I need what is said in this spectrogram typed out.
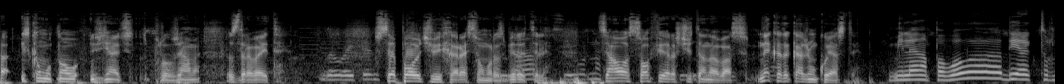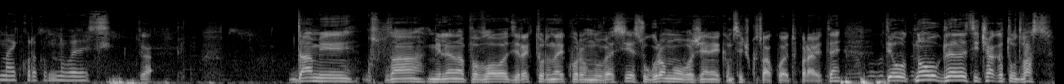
А, искам отново, извинявайте, продължаваме. Здравейте. Здравейте. Все повече ви харесвам, разбирате ли? Да, сигурно. Цяла София разчита на вас. Нека да кажем коя сте. Милена Павлова, директор на Екоравновеси. Така. Дами, господа, Милена Павлова, директор на Екоравновесие, с огромно уважение към всичко това, което правите. Те отново гледат и чакат от вас.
